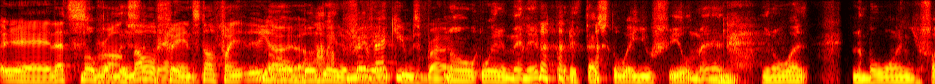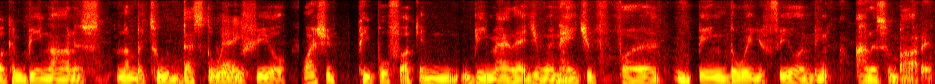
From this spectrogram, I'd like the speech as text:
Yeah, that's No, wrong. listen, no man. offense, not funny. You No, know, but I- wait I a prefer minute. vacuums, bro. No, wait a minute. But if that's the way you feel, man, you know what? Number one, you're fucking being honest. Number two, that's the way Hey. you feel. Why should people fucking be mad at you and hate you for being the way you feel and being honest about it?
